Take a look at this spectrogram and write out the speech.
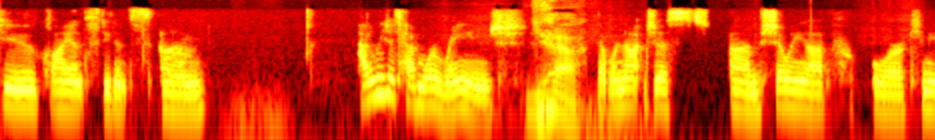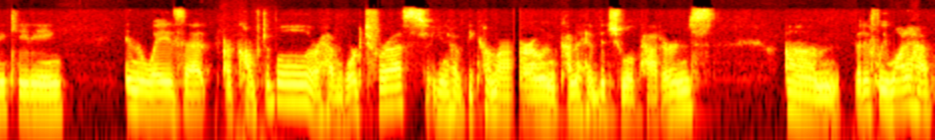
to clients, students, um, how do we just have more range? Yeah. That we're not just um, showing up or communicating in the ways that are comfortable or have worked for us, you know, have become our, our own kind of habitual patterns. Um, but if we want to have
